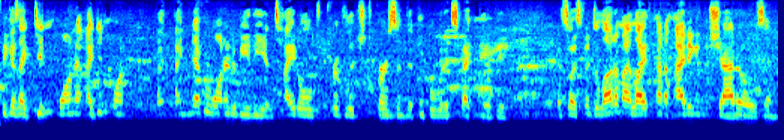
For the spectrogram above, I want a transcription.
because I didn't want to. I didn't want. I, I never wanted to be the entitled, privileged person that people would expect me to be. And so I spent a lot of my life kind of hiding in the shadows and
